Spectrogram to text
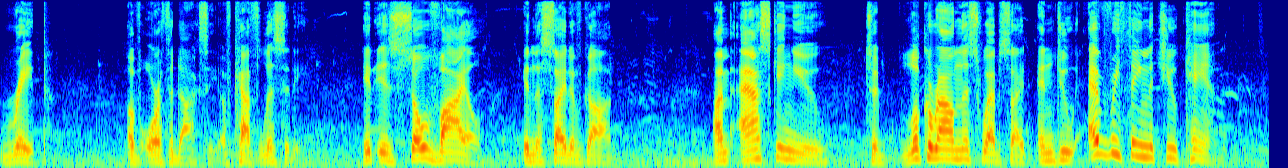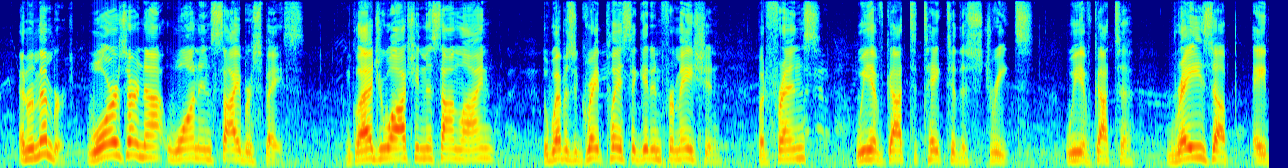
rape of orthodoxy, of Catholicity. It is so vile in the sight of God. I'm asking you to look around this website and do everything that you can. And remember, wars are not won in cyberspace. I'm glad you're watching this online. The web is a great place to get information. But friends, we have got to take to the streets we have got to raise up a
